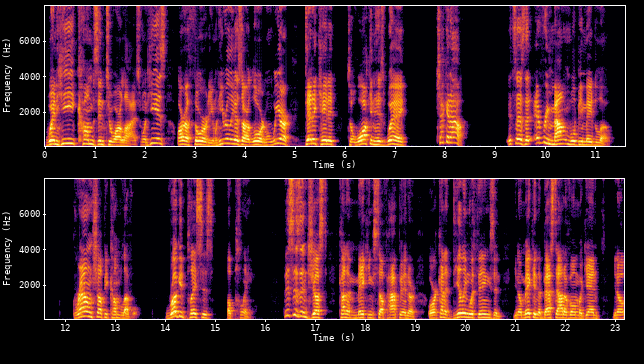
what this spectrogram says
when He comes into our lives, when He is our authority, when He really is our Lord, when we are dedicated to walk in His way. Check it out. It says that every mountain will be made low, ground shall become level, rugged places a plain. This isn't just kind of making stuff happen or or kind of dealing with things and you know making the best out of them again you know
